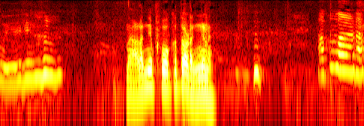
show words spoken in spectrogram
പോയി വരും. നാളെ ഞാൻ പോക്ക് തുടങ്ങണ്. അപ്പൊ വേടാ.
